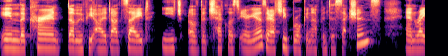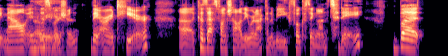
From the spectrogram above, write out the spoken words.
in the current WPI site, each of the checklist areas are actually broken up into sections. And right now in oh, this yeah, version, they aren't here because uh, that's functionality we're not going to be focusing on today. But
